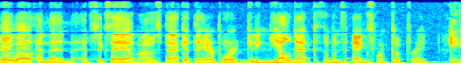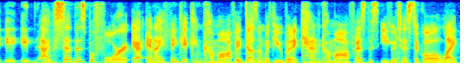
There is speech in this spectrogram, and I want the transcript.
very well. And then at 6 a.m., I was back at the airport getting yelled at because someone's eggs weren't cooked right. It, it, it I've said this before, and I think it can come off. It doesn't with you, but it can come off as this egotistical, like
